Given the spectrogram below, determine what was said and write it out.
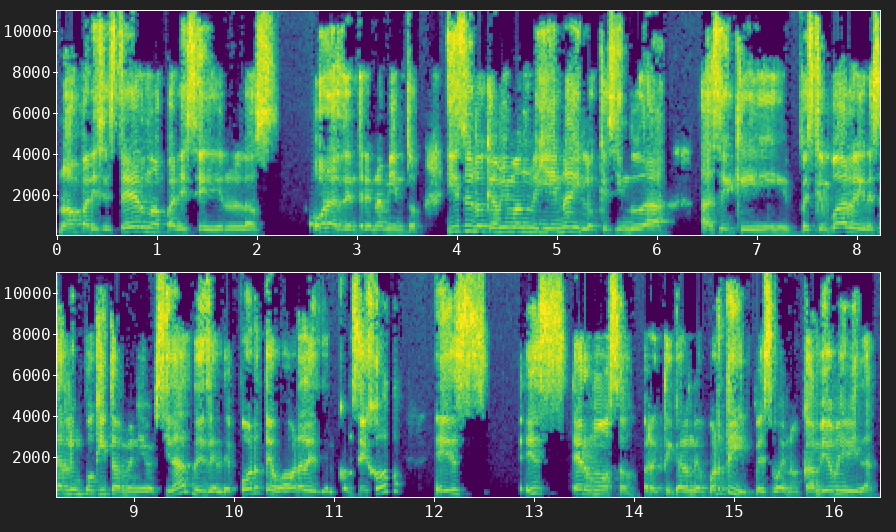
no aparece Esther, no aparece las horas de entrenamiento. Y eso es lo que a mí más me llena y lo que sin duda hace que pues que pueda regresarle un poquito a mi universidad desde el deporte o ahora desde el consejo. Es, es hermoso practicar un deporte y pues bueno, cambió mi vida.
